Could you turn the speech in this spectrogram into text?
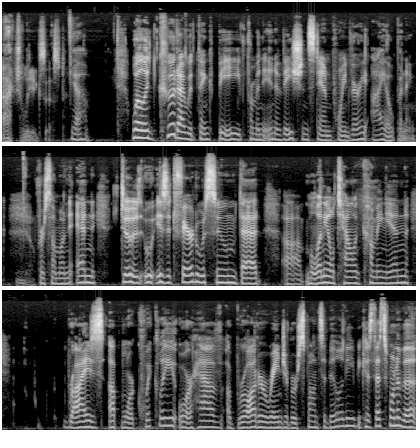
actually exist. Yeah. Well, it could, I would think, be from an innovation standpoint very eye opening for someone. And does, is it fair to assume that uh, millennial talent coming in rise up more quickly or have a broader range of responsibility? Because that's one of the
